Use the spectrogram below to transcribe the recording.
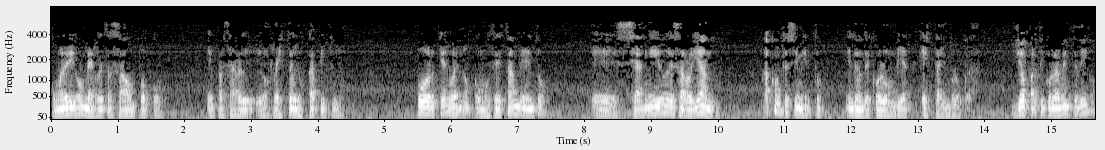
como le digo, me he retrasado un poco en pasar los restos de los capítulos, porque, bueno, como ustedes están viendo, eh, se han ido desarrollando acontecimientos en donde Colombia está involucrada. Yo particularmente digo,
